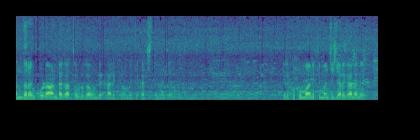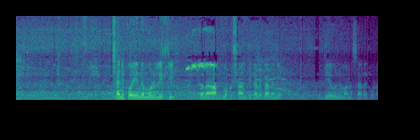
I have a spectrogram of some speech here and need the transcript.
అందరం కూడా అండగా తోడుగా ఉండే కార్యక్రమం అయితే ఖచ్చితంగా జరుగుతుంది. ఇలా కుటుంబానికి మంచి జరగాలని చనిపోయిన మురళికి తన ఆత్మకు శాంతి కలగాలని దేవుని మనసారా కూడా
